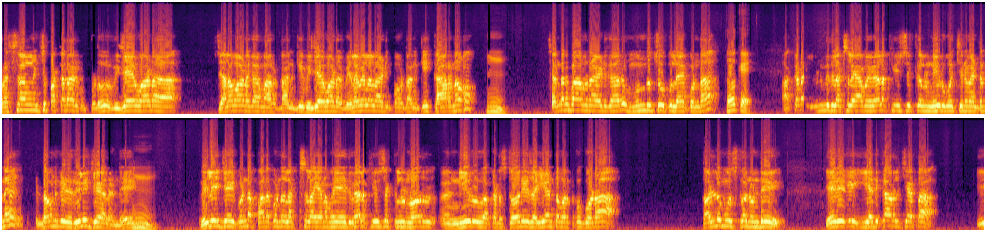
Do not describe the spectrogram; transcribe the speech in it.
ప్రశ్నల నుంచి పక్కదారి ఇప్పుడు విజయవాడ జలవాడగా మారటానికి విజయవాడ విలవిలలాడిపోవటానికి కారణం. చంద్రబాబు నాయుడు గారు ముందు చూపు లేకుండా ఓకే. అక్కడ ఎనిమిది లక్షల యాభై వేల క్యూసిక్లు నీరు వచ్చిన వెంటనే డౌన్కి రిలీజ్ చేయాలండి. రిలీజ్ చేయకుండా పదకొండు లక్షల ఎనభై ఐదు వేల క్యూసెక్లు నోరు నీరు అక్కడ స్టోరేజ్ అయ్యేంత వరకు కూడా కళ్ళు మూసుకొని ఉండి ఏది ఈ అధికారుల చేత ఈ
